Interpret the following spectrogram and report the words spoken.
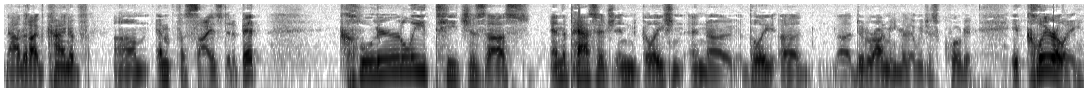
now that I've kind of um, emphasized it a bit, clearly teaches us, and the passage in Galatian and uh, uh, uh, Deuteronomy here that we just quoted, it clearly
